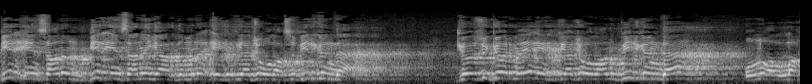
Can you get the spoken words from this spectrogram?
bir insanın bir insanın yardımına ehtiyacı olası bir gündə gözü görməyə ehtiyacı olanı bir gündə onu Allah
